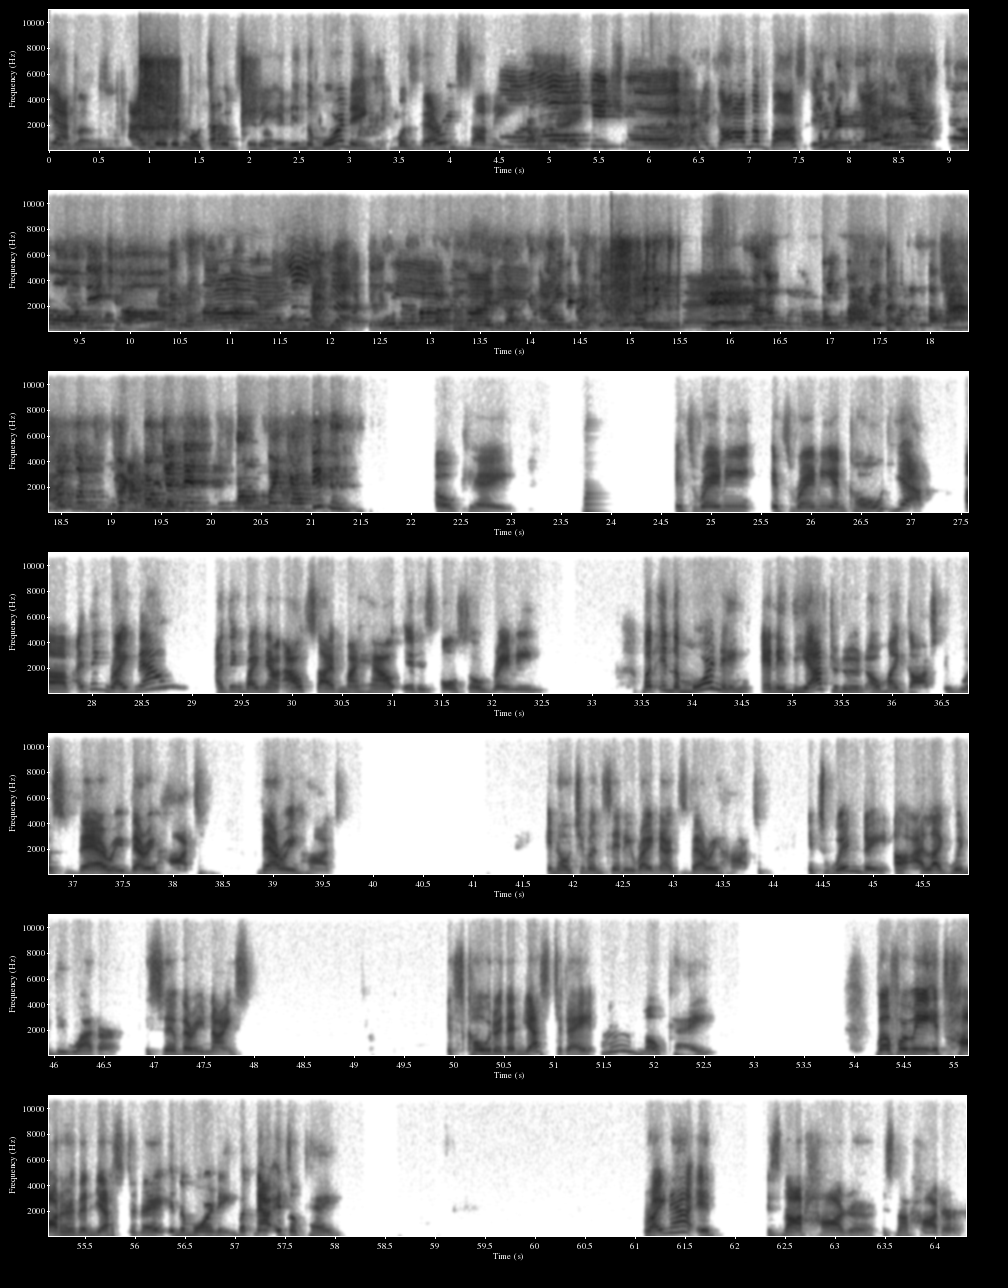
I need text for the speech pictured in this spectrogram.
Yeah, I live in Ho Chi Minh City, and in the morning it was very sunny. Okay. teacher. And when I got on the bus, it was very hot. Hello, teacher. Everybody, nice to see you today. mà lúc nó tổng vào như bạn đọc sáng nó còn phật vào chân lên ông bay cao tít Okay. It's rainy. It's rainy and cold. Yeah. Um, I think right now, I think right now outside my house it is also raining. But in the morning and in the afternoon, oh my gosh, it was very, very hot. Very hot. In Ho Chi Minh City right now, it's very hot. It's windy. Oh, I like windy weather. It's still very nice. It's colder than yesterday. Mm, okay. Well, for me, it's hotter than yesterday in the morning, but now it's okay. Right now, it is not hotter. It's not hotter.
